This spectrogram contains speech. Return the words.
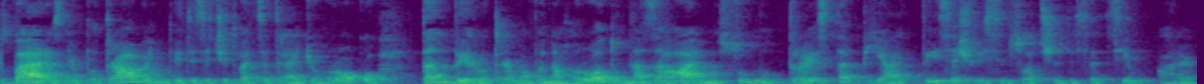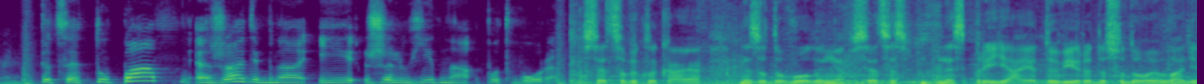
з березня по травень 2023 року. Тандир отримав винагороду на загальну суму 305 тисяч 867 гривень. що це тупа, жадібна і жалюгідна потвора. Все це викликає незадоволення, все це не сприяє довіри до судової влади.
